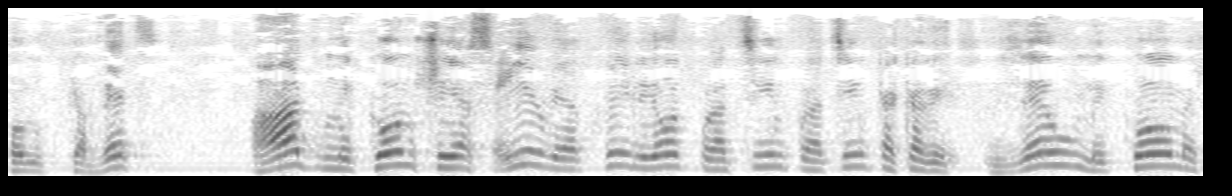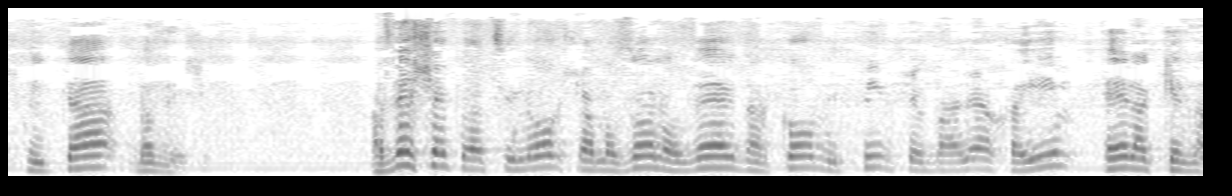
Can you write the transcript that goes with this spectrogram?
או מתכווץ עד מקום שיסעיר ויתחיל להיות פרצים פרצים ככרס וזהו מקום השחיטה בוושת. הוושת הוא הצינור שהמזון עובר דרכו מפיו של בעלי החיים אל הקיבה.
